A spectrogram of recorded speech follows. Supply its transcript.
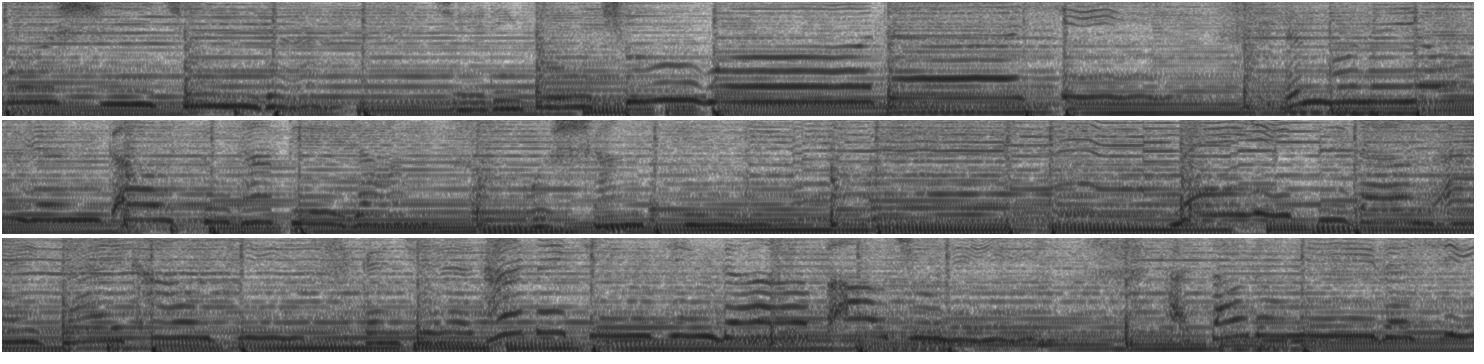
我是真的决定付出我的心，能不能有人告诉他别让我伤心？每一次当爱在近。感觉他在紧紧地抱住你，他骚动你的心，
